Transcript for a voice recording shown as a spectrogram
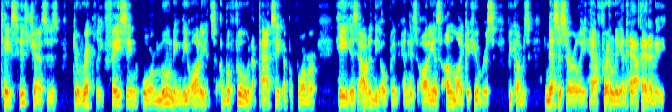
takes his chances directly, facing or mooning the audience, a buffoon, a patsy, a performer. He is out in the open, and his audience, unlike a humorist, becomes necessarily half friendly and half enemy.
